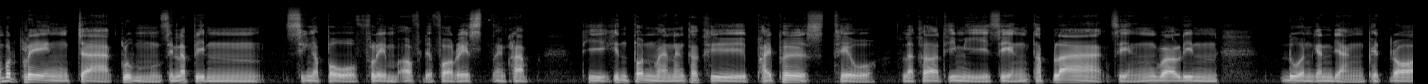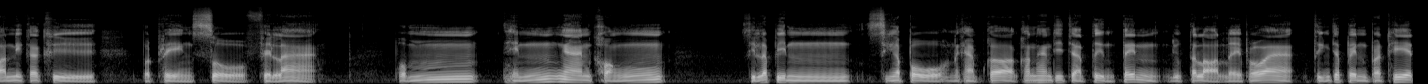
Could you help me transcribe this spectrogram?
องบทเพลงจากกลุ่มศิลปินสิงคโปร์ Flame of the Forest นะครับ ที่ขึ้นต้นมานั้นก็คือ Piper's Tale แล้วก็ที่มีเสียงทับลากเสียงวาลินดวลกันอย่างเผ็ดร้อนนี่ก็คือบทเพลง So f e l a ผมเห็นงานของศิลปินสิงคโปร์นะครับ ก็ค่อนข้างที่จะตื่นเต้นอยู่ตลอดเลย เพราะว่าถึงจะเป็นประเทศ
